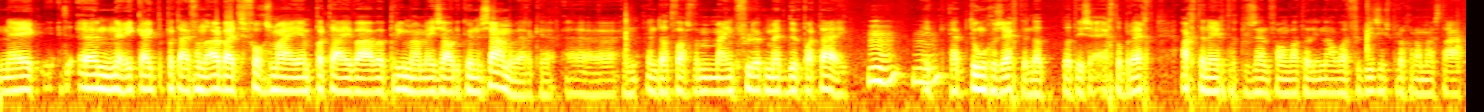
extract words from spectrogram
Nee, eh, nee, kijk, de Partij van de Arbeid is volgens mij een partij waar we prima mee zouden kunnen samenwerken. Eh, en, en dat was mijn flirt met de partij. mhm, mhm. Ik heb toen gezegd, en dat, dat is echt oprecht, 98% van wat er in alle verkiezingsprogramma's staat,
